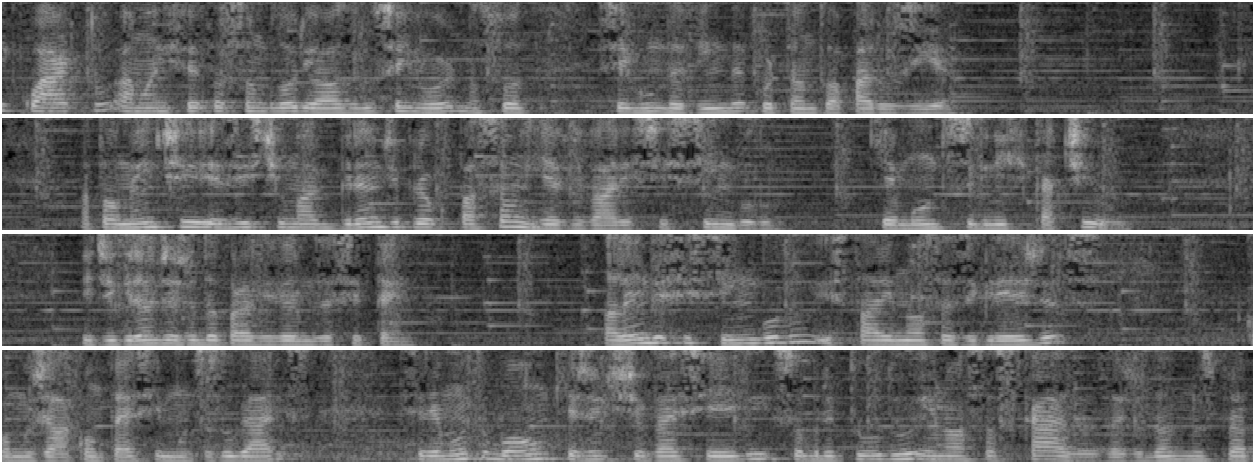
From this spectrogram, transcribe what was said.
E quarto, a manifestação gloriosa do Senhor na sua segunda vinda, portanto, a parousia. Atualmente existe uma grande preocupação em revivar este símbolo, que é muito significativo e de grande ajuda para vivermos esse tempo. Além desse símbolo estar em nossas igrejas, como já acontece em muitos lugares, seria muito bom que a gente tivesse ele, sobretudo em nossas casas, ajudando-nos para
